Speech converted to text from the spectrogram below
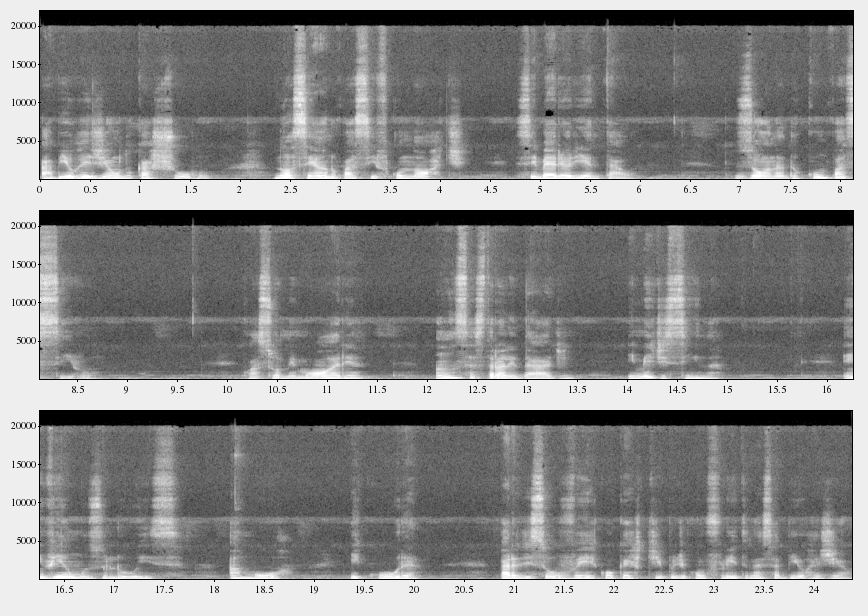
à biorregião do cachorro, no Oceano Pacífico Norte, Sibéria Oriental, zona do compassivo, com a sua memória, ancestralidade e medicina. Enviamos luz, amor e cura para dissolver qualquer tipo de conflito nessa biorregião.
